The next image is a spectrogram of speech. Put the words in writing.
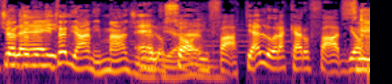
scelto lei. degli italiani, immaginati. Eh, lo so, eh. infatti. Allora, caro Fabio, Sì?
